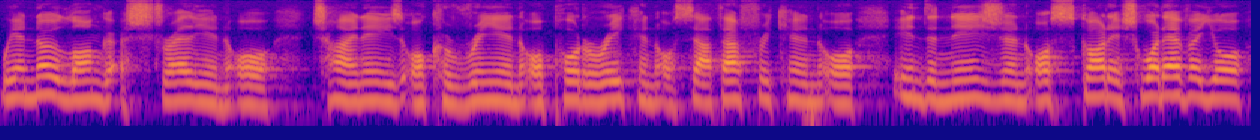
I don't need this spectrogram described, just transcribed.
We are no longer Australian or Chinese or Korean or Puerto Rican or South African or Indonesian or Scottish, whatever your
